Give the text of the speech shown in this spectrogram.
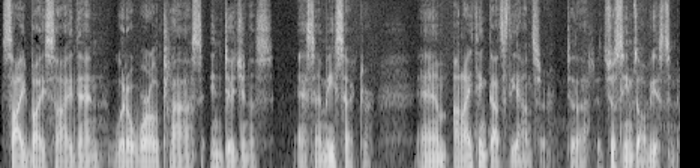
side by side then with a world class indigenous SME sector. Um, and I think that's the answer to that. It just seems obvious to me.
